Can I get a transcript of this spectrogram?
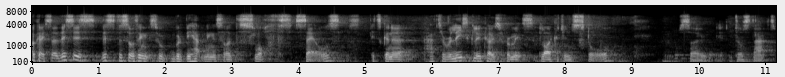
Okay, so this is this is the sort of thing that would be happening inside the sloth's cells. It's going to have to release glucose from its glycogen store. So it does that.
